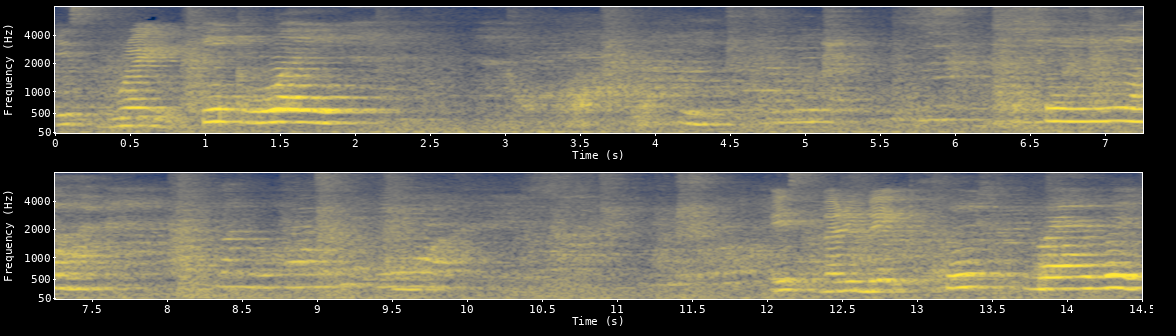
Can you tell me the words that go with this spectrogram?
It's gray. It's uh, It's very big. Very big.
